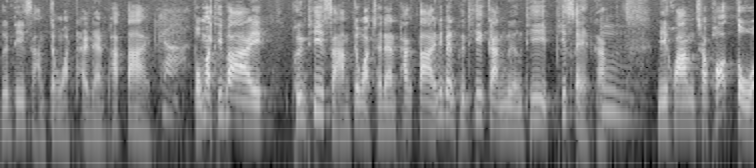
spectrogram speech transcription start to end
พื้นที่ 3 จังหวัดชายแดนภาคใต้ ค่ะ ผมอธิบายพื้นที่ 3 จังหวัดชายแดนภาคใต้ นี่เป็นพื้นที่การเมืองที่พิเศษครับ มีความเฉพาะตัว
